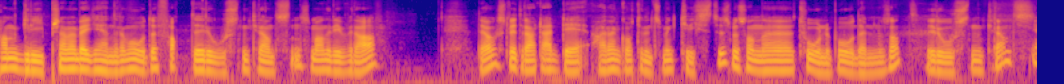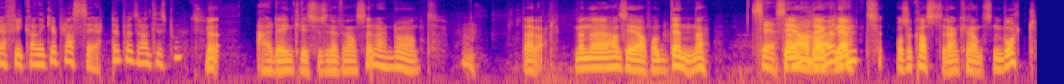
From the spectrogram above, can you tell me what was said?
Han griper seg med begge hender om hodet, fatter rosenkransen som han river av. Det er også litt rart. Er det, har han gått rundt som en Kristus med sånne torner på hodet eller noe sånt? Rosenkrans? Ja, fikk han ikke plassert det på et eller annet tidspunkt? Men Er det en Kristus-referanse, eller er det noe annet? Mm. Det er rart. Men uh, han sier iallfall 'denne'. Cæsar Det hadde jeg glemt. Og så kaster han kransen bort.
